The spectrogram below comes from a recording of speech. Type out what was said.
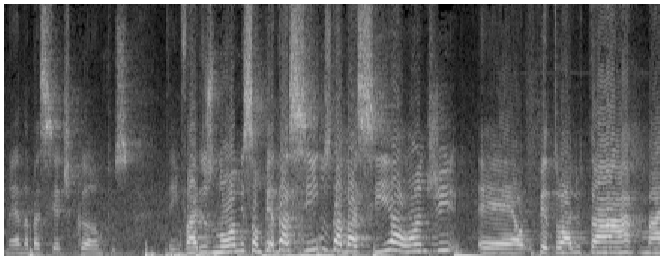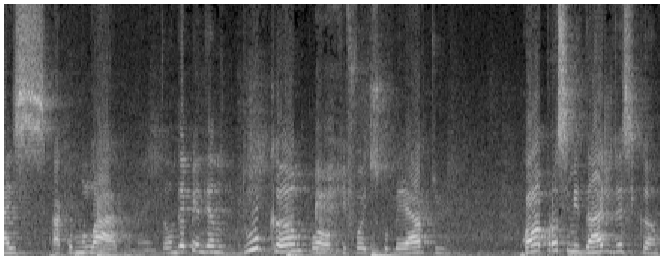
né, na bacia de Campos. Tem vários nomes, são pedacinhos da bacia onde é, o petróleo está mais acumulado. Né? Então, dependendo do campo que foi descoberto, qual a proximidade desse campo,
